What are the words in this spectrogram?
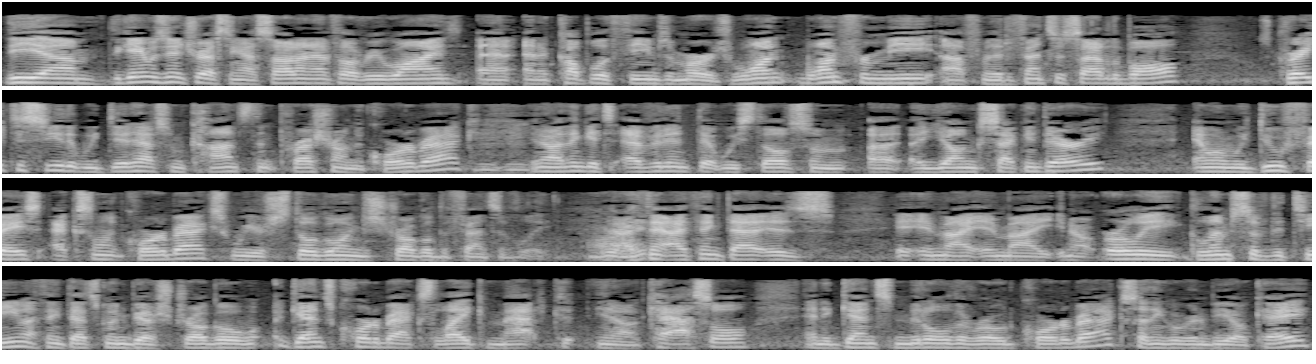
The um, the game was interesting. I saw it on NFL Rewind, and, and a couple of themes emerged. One one for me uh, from the defensive side of the ball. It's great to see that we did have some constant pressure on the quarterback. Mm-hmm. You know, I think it's evident that we still have some uh, a young secondary, and when we do face excellent quarterbacks, we are still going to struggle defensively. And I think I think that is in my in my you know early glimpse of the team. I think that's going to be our struggle against quarterbacks like Matt you know Cassel and against middle of the road quarterbacks. I think we're going to be okay.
